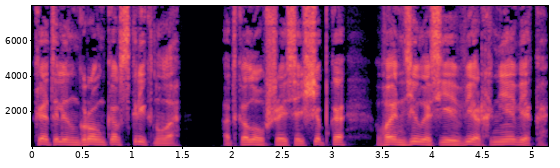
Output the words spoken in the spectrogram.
Кэтлин громко вскрикнула. Отколовшаяся щепка вонзилась ей в верхнее веко.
